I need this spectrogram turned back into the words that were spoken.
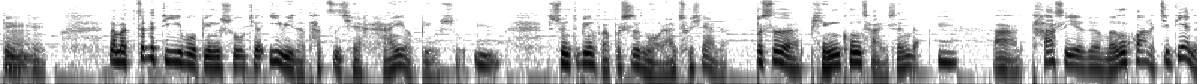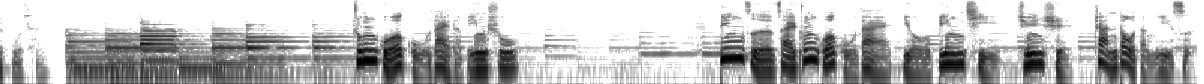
对嗯对。那么这个第一部兵书就意味着它之前还有兵书。《嗯孙子兵法》不是偶然出现的，不是凭空产生的。嗯。啊，它是一个文化的积淀的过程。中国古代的兵书，兵字在中国古代有兵器、军事、战斗等意思，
